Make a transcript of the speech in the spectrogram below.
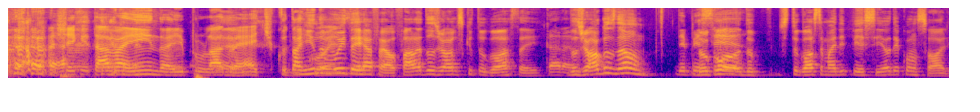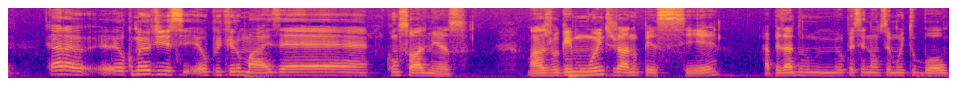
Achei que tava indo aí pro lado É, ético Tu tá do rindo coisa. muito aí, Rafael. Fala dos jogos que tu gosta aí. Cara, dos jogos, não. de PC, Do do- se tu gosta mais de PC ou de console. cara, eu, como eu disse, eu prefiro mais é console mesmo. Mas eu joguei muito já no PC, apesar do meu PC não ser muito bom.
